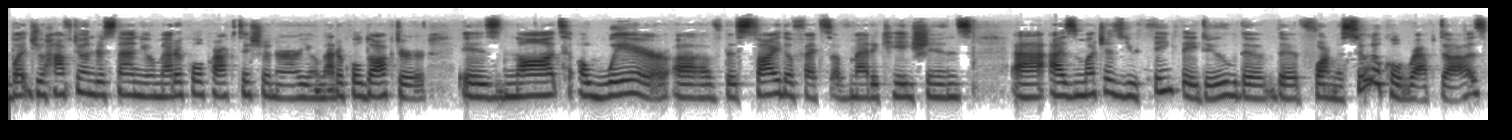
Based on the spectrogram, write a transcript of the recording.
but you have to understand your medical practitioner, your medical doctor is not aware of the side effects of medications uh, as much as you think they do. The the pharmaceutical rep does,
